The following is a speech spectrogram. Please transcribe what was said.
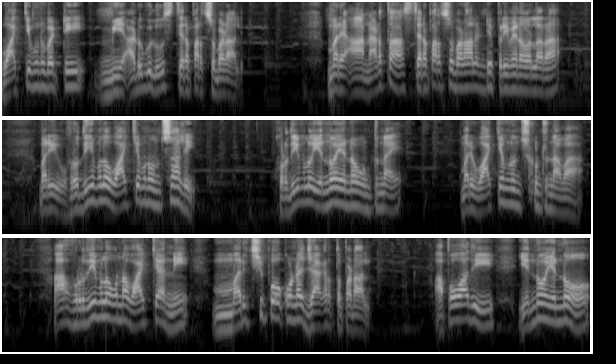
వాక్యమును బట్టి మీ అడుగులు స్థిరపరచబడాలి. మరి ఆ నడత స్థిరపరచబడాలంటే ప్రియమైన వల్లరా మరి హృదయంలో వాక్యమును ఉంచాలి. హృదయంలో ఎన్నో ఎన్నో ఉంటున్నాయి. మరి వాక్యం ఉంచుకుంటున్నామా? ఆ హృదయంలో ఉన్న వాక్యాన్ని మరిచిపోకుండా జాగ్రత్త పడాలి. అపవాది ఎన్నో ఎన్నో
